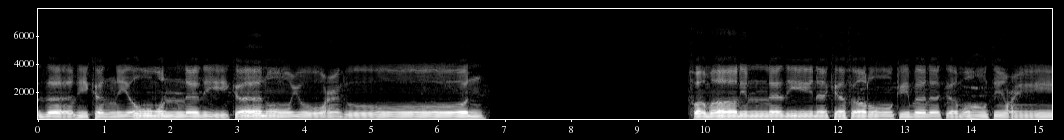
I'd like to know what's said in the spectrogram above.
ذلك اليوم الذي كانوا يوعدون. فما للذين كفروا قبلك مهطعين.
